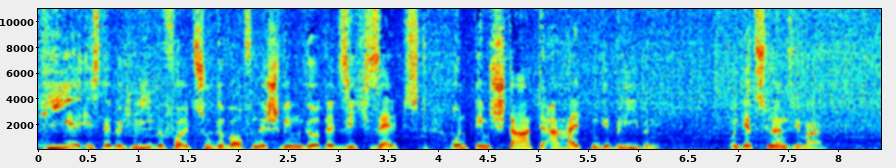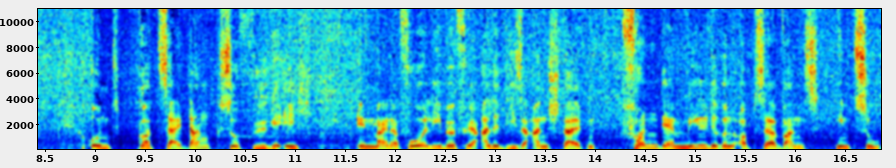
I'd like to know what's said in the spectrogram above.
Hier ist der durch liebevoll zugeworfene Schwimmgürtel sich selbst und dem Staate erhalten geblieben. Und jetzt hören Sie mal. Und Gott sei Dank, so füge ich in meiner Vorliebe für alle diese Anstalten von der milderen Observanz hinzu.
